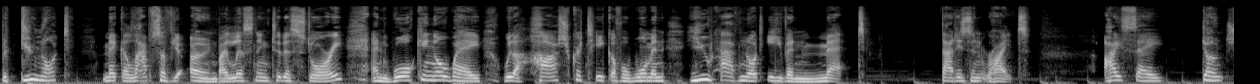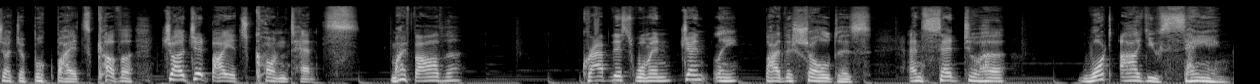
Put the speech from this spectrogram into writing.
But do not make a lapse of your own by listening to this story and walking away with a harsh critique of a woman you have not even met. That isn't right. I say, don't judge a book by its cover, judge it by its contents. My father grabbed this woman gently by the shoulders and said to her, What are you saying?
